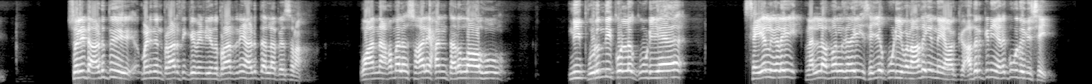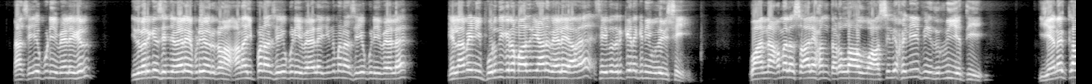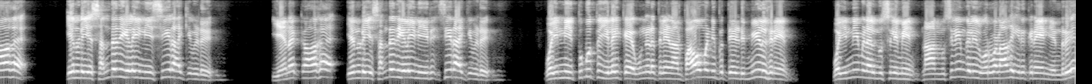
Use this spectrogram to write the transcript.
சொல்லிட்டு அடுத்து மனிதன் பிரார்த்திக்க வேண்டிய அந்த பிரார்த்தனையை அடுத்து எல்லாம் பேசுறான். வான் அமல சாலிஹன் தரலாஹு நீ பொருந்தி கொள்ளக்கூடிய செயல்களை நல்ல அமல்களை செய்யக்கூடியவனாக என்னை ஆக்கு. அதற்கு நீ எனக்கு உதவி செய். நான் செய்யக்கூடிய வேலைகள் இது வரைக்கும் செஞ்ச வேலை எப்படியோ இருக்கலாம். ஆனால் இப்போ நான் செய்யக்கூடிய வேலை இனிமேல் நான் செய்யக்கூடிய வேலை எல்லாமே நீ பொருந்திக்கிற மாதிரியான வேலையாக செய்வதற்கு எனக்கு நீ உதவி செய். வான் அமல சாலிஹன் தரல்லாஹுவா அஸ்லிஹலி துர்வியத்தி எனக்காக என்னுடைய சந்ததிகளை நீ சீராக்கி விடு. எனக்காக என்னுடைய சந்ததிகளை நீ சீராக்கி விடு. ஓ துபுத்து இலைக்க. உன்னிடத்திலே நான் பாவ மன்னிப்பு தேடி மீளுகிறேன். ஓ இன்னி மினல் முஸ்லிமீன். நான் முஸ்லிம்களில் ஒருவனாக இருக்கிறேன் என்று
